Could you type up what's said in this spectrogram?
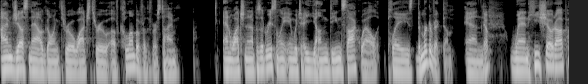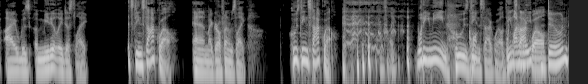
I'm just now going through a watch through of Columbo for the first time and watching an episode recently in which a young Dean Stockwell plays the murder victim. And Yep. when he showed up, I was immediately just like, it's Dean Stockwell. And my girlfriend was like, who's Dean Stockwell? I was like, what do you mean, who's Dean Stockwell? Dean Quantum Leap, Stockwell Dune.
